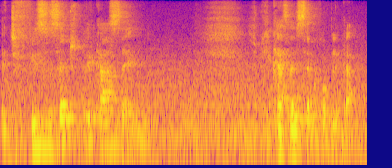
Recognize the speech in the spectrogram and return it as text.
É difícil sempre explicar a série. Explicar a série é sempre complicado.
